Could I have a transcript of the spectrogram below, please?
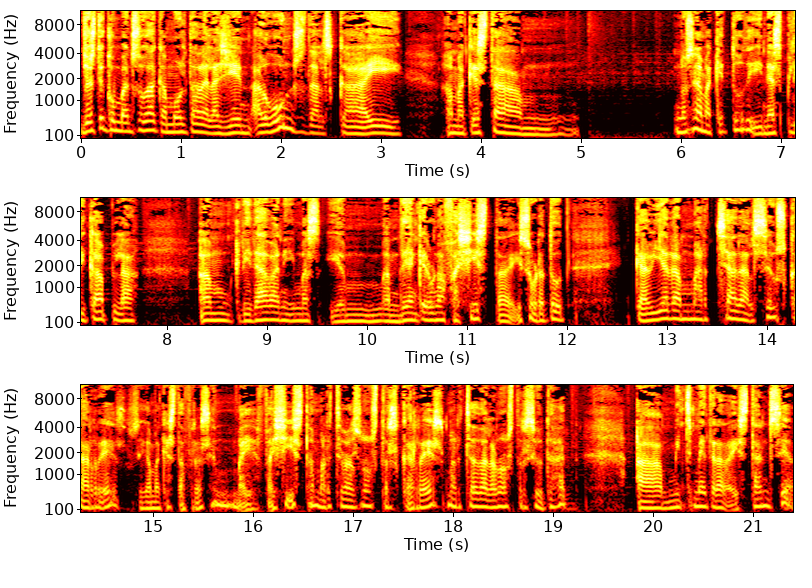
Jo estic convençuda que molta de la gent, alguns dels que ahir, amb aquesta... mm, no sé, amb aquest odi inexplicable, em cridaven i, i em, em deien que era una feixista i, sobretot, que havia de marxar dels seus carrers, o sigui, amb aquesta frase, "Vai, feixista, marxar dels nostres carrers, marxar de la nostra ciutat a mig metre de distància.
